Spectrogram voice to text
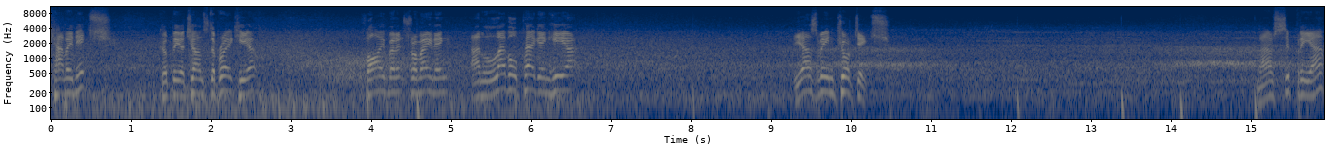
Kalinic. Could be a chance to break here. Five minutes remaining and level pegging here. Jasmin Kurtic. Now Cyprien.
